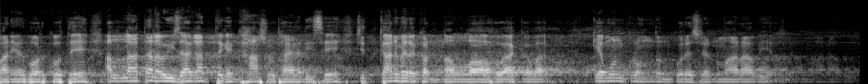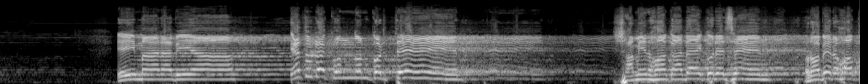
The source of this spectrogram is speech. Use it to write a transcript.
পানির বরকতে আল্লাহ তালা ওই জায়গার থেকে ঘাস উঠায়া দিছে। চিৎকার মেরে কন্যা একবার কেমন ক্রন্দন করেছিলেন মা রাবিয়া। এই মা রাবিয়া এতটা কন্দন করতেন। স্বামীর হক আদায় করেছেন, রবের হক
